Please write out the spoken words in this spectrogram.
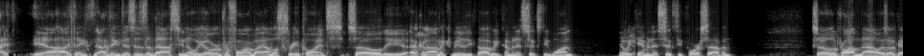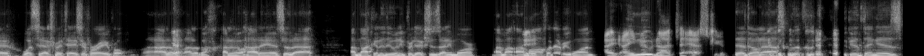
I, yeah, I think I think this is the best. You know, we overperformed by almost three points. So the economic community thought we'd come in at 61. You know, we came in at 64.7. So the problem now is okay. What's the expectation for April? I don't. I don't know. I don't know how to answer that. I'm not going to do any predictions anymore. I'm, I'm off on everyone. I, I knew not to ask you. Yeah, don't ask. the, the good thing is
